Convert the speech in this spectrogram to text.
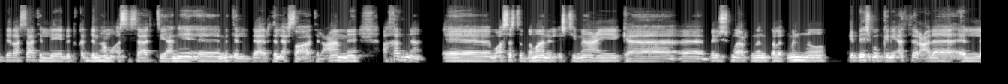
الدراسات اللي بتقدمها مؤسسات يعني آه، مثل دائرة الإحصاءات العامة. أخذنا آه، مؤسسة الضمان الاجتماعي كبنش مارك ننطلق منه. قديش ممكن يأثر على ال-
